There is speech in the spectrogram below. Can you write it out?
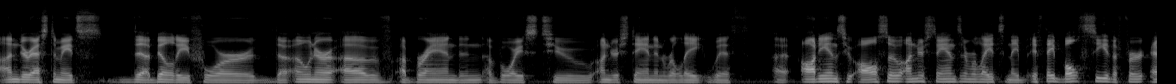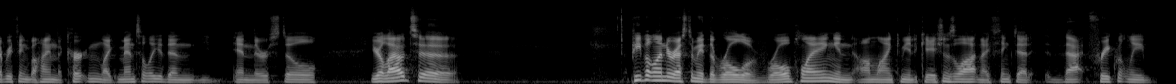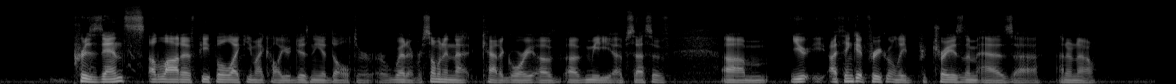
underestimates the ability for the owner of a brand and a voice to understand and relate with an audience who also understands and relates. And they if they both see the fir- everything behind the curtain like mentally then and they're still you're allowed to people underestimate the role of role playing in online communications a lot. And i think that that frequently presents a lot of people like you might call your disney adult or, or whatever someone in that category of, of media obsessive um, you, i think it frequently portrays them as uh, i don't know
